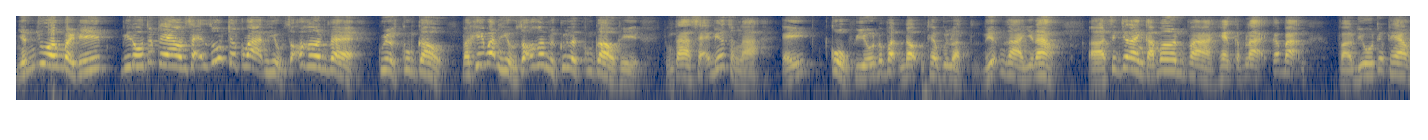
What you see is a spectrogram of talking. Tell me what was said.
nhấn chuông bởi vì video tiếp theo sẽ giúp cho các bạn hiểu rõ hơn về quy luật cung cầu. Và khi bạn hiểu rõ hơn về quy luật cung cầu thì chúng ta sẽ biết rằng là cái cổ phiếu nó vận động theo quy luật diễn ra như nào. À, xin chân thành cảm ơn và hẹn gặp lại các bạn vào video tiếp theo.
